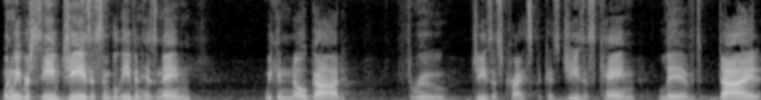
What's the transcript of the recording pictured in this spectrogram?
When we receive Jesus and believe in his name, we can know God through Jesus Christ because Jesus came, lived, died,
